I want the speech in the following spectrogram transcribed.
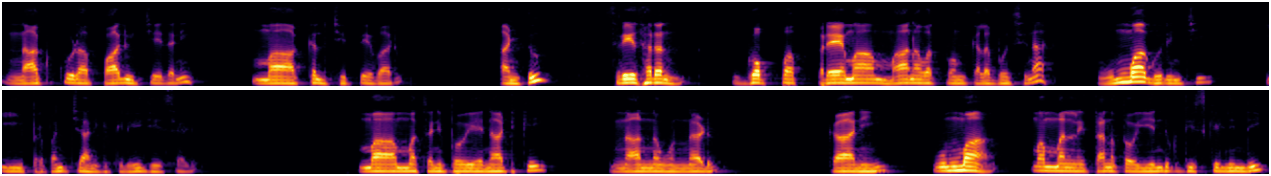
నాకు కూడా పాలు ఇచ్చేదని మా అక్కలు చెప్పేవారు అంటూ శ్రీధరన్ గొప్ప ప్రేమ మానవత్వం కలబోసిన ఉమ్మా గురించి ఈ ప్రపంచానికి తెలియజేశాడు. మా అమ్మ చనిపోయే నాటికి నాన్న ఉన్నాడు. కానీ ఉమ్మ మమ్మల్ని తనతో ఎందుకు తీసుకెళ్ళింది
